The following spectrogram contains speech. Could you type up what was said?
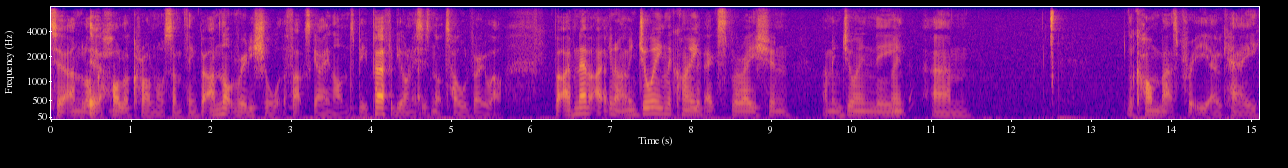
to unlock a holocron or something, but I'm not really sure what the fuck's going on. To be perfectly honest, it's not told very well. But I've never, I- you know, I'm enjoying the kind of exploration. I'm enjoying the um, the combat's pretty okay,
